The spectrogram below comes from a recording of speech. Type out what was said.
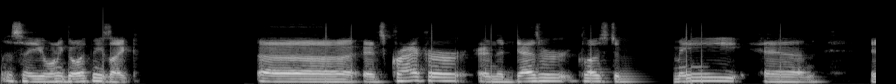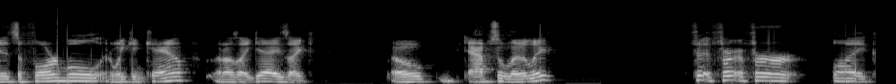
let's say you want to go with me. He's like, uh, it's Cracker in the desert close to me, and it's affordable, and we can camp. And I was like, yeah. He's like, oh, absolutely for for, for like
